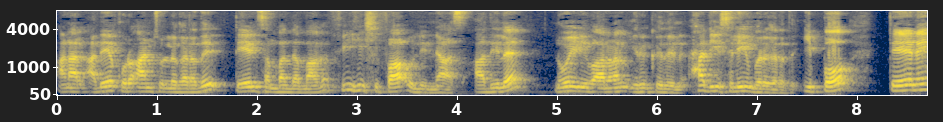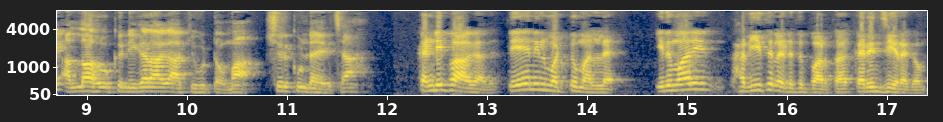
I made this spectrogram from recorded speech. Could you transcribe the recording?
ஆனால் அதே குர்ஆன் சொல்லுகிறது தேன் சம்பந்தமாக ஃபீஹி ஷிஃபா உல்லின்னாஸ் அதில் நோய் நிவாரணம் இருக்குதுன்னு ஹதீஸ்லையும் வருகிறது. இப்போ தேனை அல்லாஹுவுக்கு நிகராக ஆக்கி விட்டோமா கண்டிப்பாக ஆகாது. தேனில் மட்டும் அல்ல இது மாதிரி ஹதீஸில் எடுத்து பார்த்தா கரிஞ்சீரகம்.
